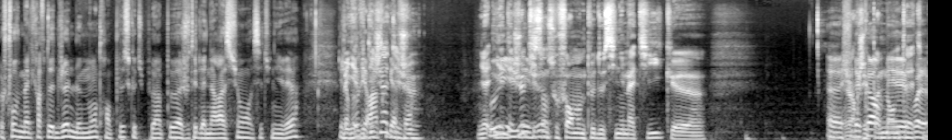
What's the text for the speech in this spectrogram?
Je trouve Minecraft Dungeon le montre en plus que tu peux un peu ajouter de la narration à cet univers. il y avait déjà des jeux. Il y a, des, jeux qui sont sous forme un peu de cinématique. Euh... Euh, je suis d'accord, mais, voilà.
